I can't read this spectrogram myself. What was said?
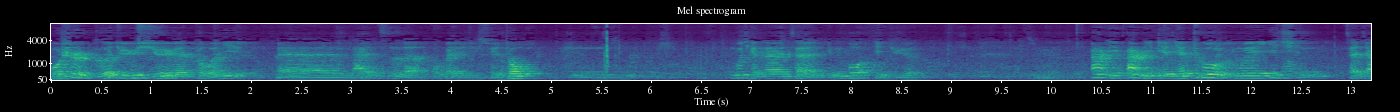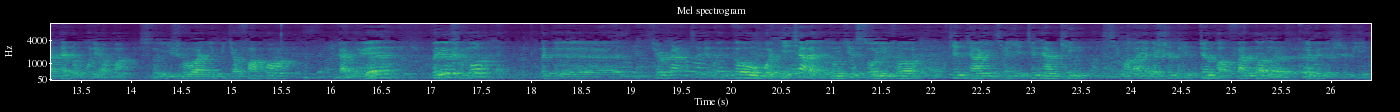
我是格局学员周文义，呃，来自湖北随州。嗯，目前呢在宁波定居。二零二零年年初，因为疫情在家待着无聊嘛，所以说也比较发慌，感觉没有什么那个就是让自己能够稳定下来的东西，所以说经常以前也经常听喜马拉雅的视频，正好翻到了格局的视频，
